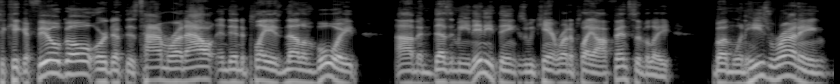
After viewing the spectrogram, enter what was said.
to kick a field goal, or if this time run out and then the play is null and void, um, and it doesn't mean anything because we can't run a play offensively. But when he's running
